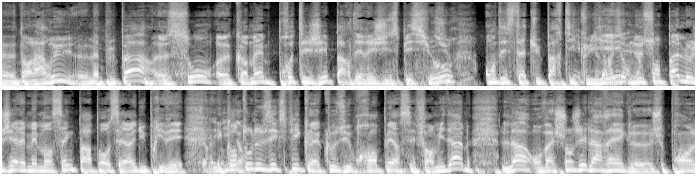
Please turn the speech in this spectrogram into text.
euh, dans la rue, euh, la plupart, euh, sont euh, quand même protégés par des régimes spéciaux, ont des statuts particuliers, raison. ne sont pas logés à la même enseigne par rapport aux salariés du privé. Et quand on nous explique que la clause du grand-père c'est formidable, là on va changer la règle. Je prends,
